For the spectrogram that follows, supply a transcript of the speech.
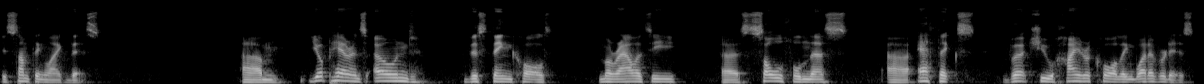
is something like this. Um, your parents owned this thing called morality, soulfulness, uh, ethics, virtue, higher calling, whatever it is.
